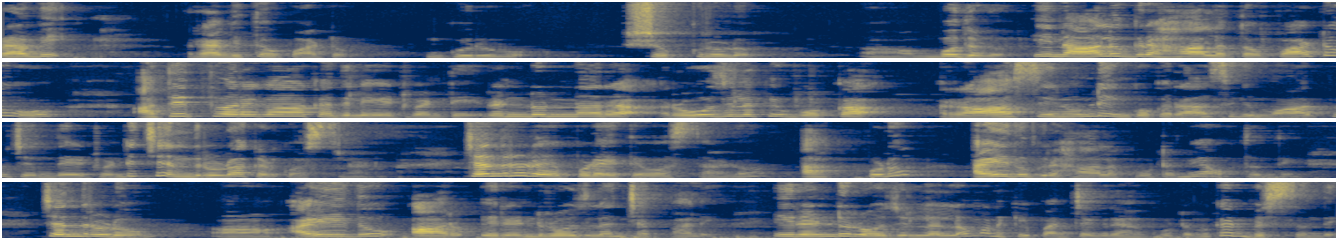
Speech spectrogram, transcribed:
రవి రవితో పాటు గురువు శుక్రుడు బుధుడు ఈ నాలుగు గ్రహాలతో పాటు అతి త్వరగా కదిలేటువంటి రెండున్నర రోజులకి ఒక రాశి నుండి ఇంకొక రాశికి మార్పు చెందేటువంటి చంద్రుడు అక్కడికి వస్తున్నాడు. చంద్రుడు ఎప్పుడైతే వస్తాడో అప్పుడు ఐదు గ్రహాల కూటమి అవుతుంది. చంద్రుడు ఐదు ఆరు ఈ రెండు రోజులని చెప్పాలి. ఈ రెండు రోజులలో మనకి పంచగ్రహ కూటమి కనిపిస్తుంది.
